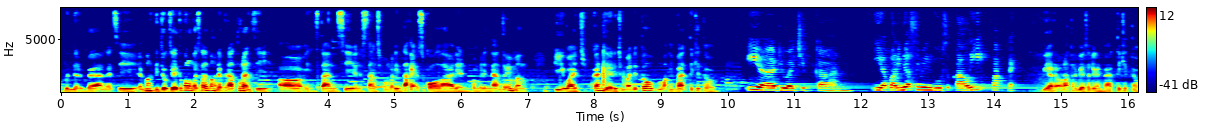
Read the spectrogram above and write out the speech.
Bener banget sih. Emang di Jogja itu kalau nggak salah emang ada peraturan sih. Eh, instansi-instansi pemerintah kayak sekolah dan pemerintahan tuh emang diwajibkan di hari Jumat itu memakai batik gitu. Iya diwajibkan. Iya paling nggak seminggu sekali pakai. Biar orang terbiasa dengan batik gitu.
